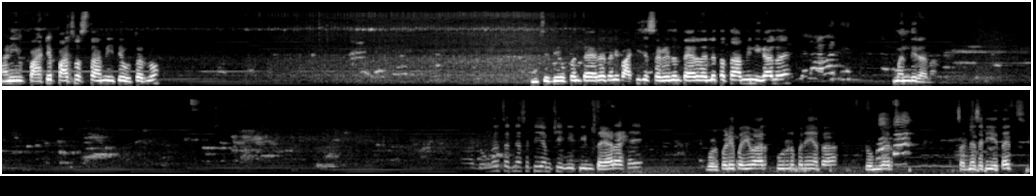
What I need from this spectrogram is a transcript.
आणि पहाटे पाच वाजता आम्ही इथे उतरलो. आमचे देव पण तयार आहेत आणि बाकीचे सगळेजण तयार झाले आता आम्ही निघालोय मंदिराला. डोंगर चढण्यासाठी आमची ही टीम तयार आहे. घोरपडे परिवार पूर्णपणे आता डोंगर चढण्यासाठी येत आहेत.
